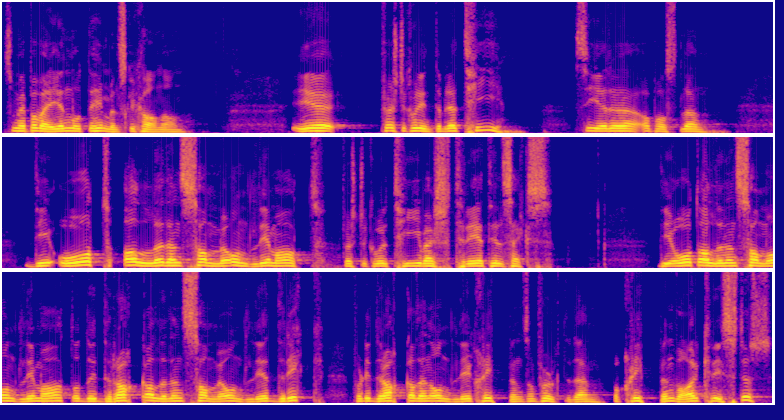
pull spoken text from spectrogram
som er på veien mot det himmelske Kanaan. I 1. Korinterbrev 10 sier eh, apostelen de åt alle den samme åndelige mat. 1. kor 10, vers 3-6. De åt alle den samme åndelige mat, og de drakk alle den samme åndelige drikk, for de drakk av den åndelige klippen som fulgte dem, og klippen var Kristus.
